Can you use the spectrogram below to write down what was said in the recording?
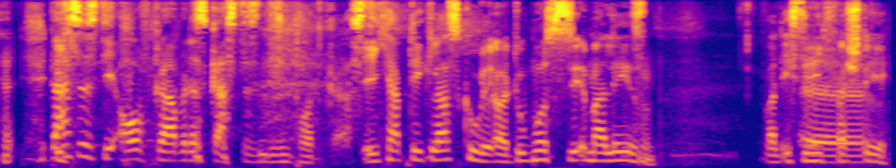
Das ist die Aufgabe des Gastes in diesem Podcast. Ich habe die Glaskugel, aber du musst sie immer lesen, weil ich sie nicht Äh, verstehe.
